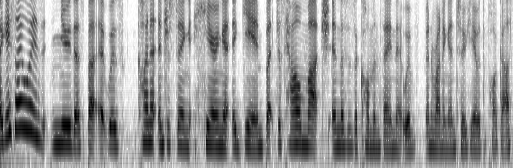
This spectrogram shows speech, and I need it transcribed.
I guess I always knew this, but it was kind of interesting hearing it again. But just how much, and this is a common theme that we've been running into here with the podcast,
